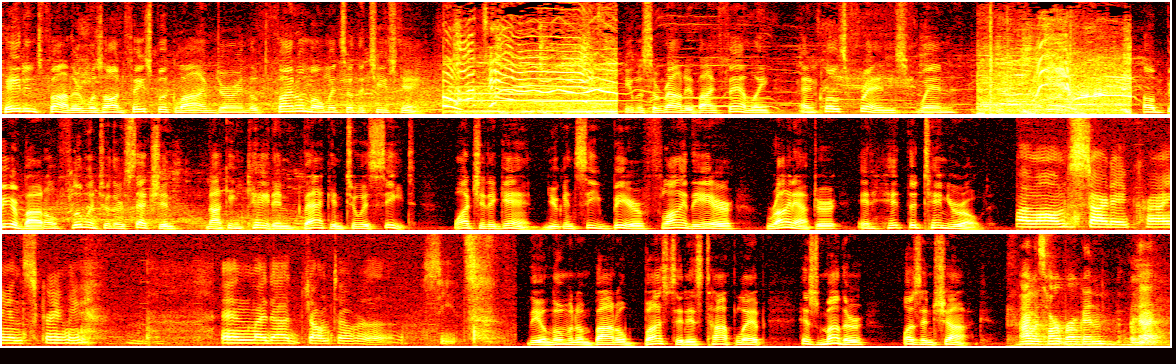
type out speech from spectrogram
Caden's father was on Facebook Live during the final moments of the Chiefs game. He was surrounded by family and close friends when a beer bottle flew into their section, knocking Caden back into his seat. Watch it again. You can see beer fly in the air right after it hit the 10 year old. My mom started crying and screaming, and my dad jumped over the seats. The aluminum bottle busted his top lip. His mother was in shock. I was heartbroken that,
